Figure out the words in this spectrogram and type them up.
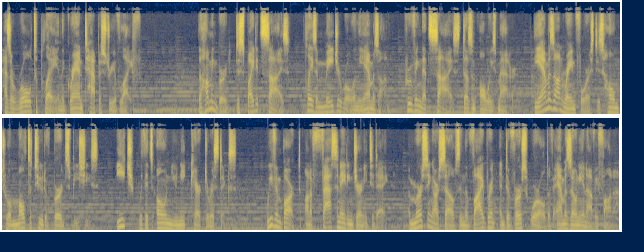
has a role to play in the grand tapestry of life. The hummingbird, despite its size, plays a major role in the Amazon, proving that size doesn't always matter. The Amazon rainforest is home to a multitude of bird species, each with its own unique characteristics. We've embarked on a fascinating journey today, immersing ourselves in the vibrant and diverse world of Amazonian avifauna.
